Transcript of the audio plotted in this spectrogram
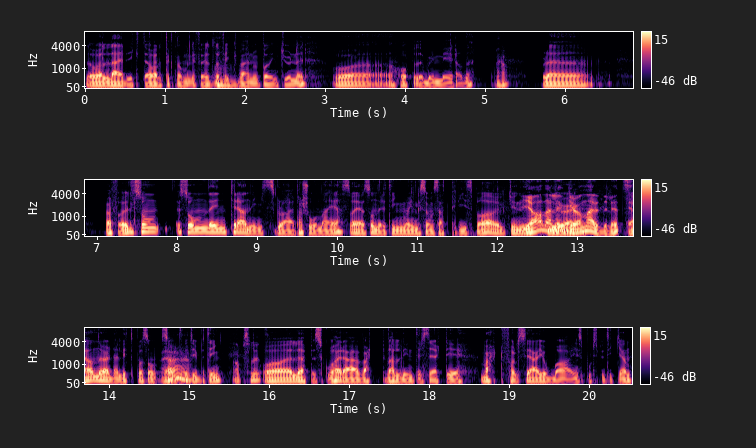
det var veldig lærerikt. Jeg var veldig takknemlig for at jeg fikk være med på den turen der, og jeg håper det blir mer av det. Ja. For det, I hvert fall som, som den treningsglade personen jeg er, så er det sånne ting man liksom setter pris på. Kunne Ja, det er litt gøy å nerde litt. Ja, nerde litt på sån, Ja, sånne type ting. Absolutt. Og løpesko har jeg vært veldig interessert i, i hvert fall siden jeg jobba i sportsbutikken.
